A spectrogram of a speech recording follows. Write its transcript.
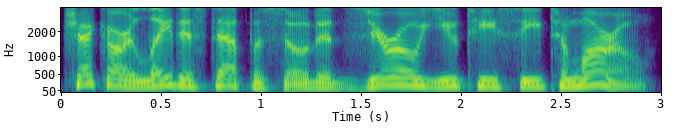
Check our latest episode at 0 UTC tomorrow.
